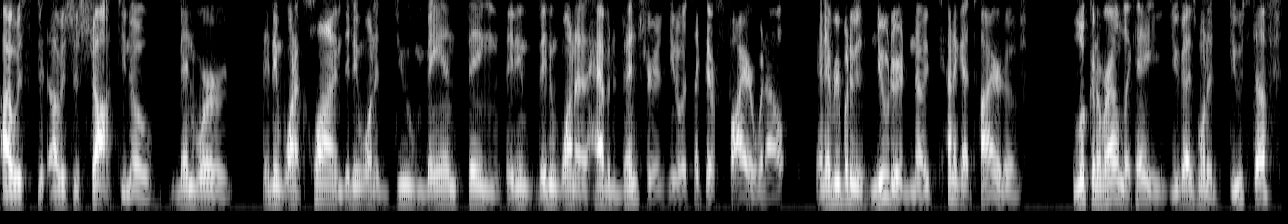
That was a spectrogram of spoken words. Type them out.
I was, I was just shocked. You know, men were, they didn't want to climb. They didn't want to do man things. They didn't, they didn't want to have adventures. You know, it's like their fire went out and everybody was neutered. And I kind of got tired of looking around like, hey, do you guys want to do stuff?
